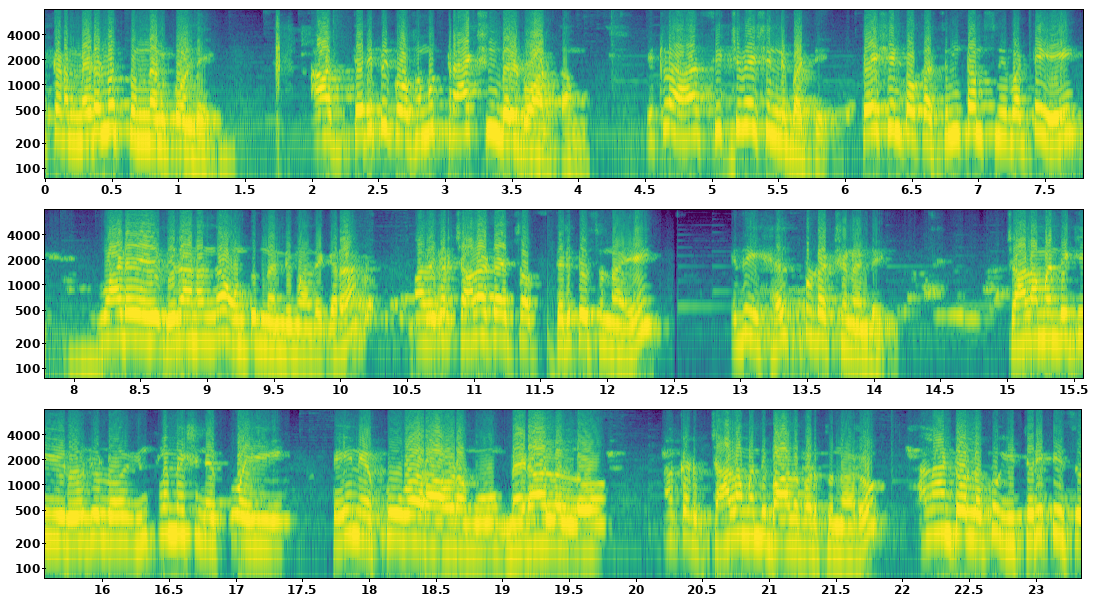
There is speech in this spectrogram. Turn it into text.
ఇక్కడ మెడ నొప్పి ఉందనుకోండి ఆ థెరపీ కోసము ట్రాక్షన్ బెల్ట్ వాడతాము. ఇట్లా సిచ్యువేషన్ని బట్టి పేషెంట్ ఒక సిమ్టమ్స్ని బట్టి వాడే విధానంగా ఉంటుందండి మా దగ్గర. మా దగ్గర చాలా టైప్స్ ఆఫ్ థెరపీస్ ఉన్నాయి. ఇది హెల్త్ ప్రొటెక్షన్ అండి. చాలా మందికి ఈ రోజుల్లో ఇన్ఫ్లమేషన్ ఎక్కువయ్యి పెయిన్ ఎక్కువగా రావడము మెడాలలో అక్కడ చాలా మంది బాధపడుతున్నారు. అలాంటి వాళ్ళకు ఈ థెరపీస్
